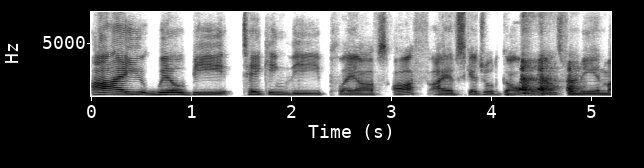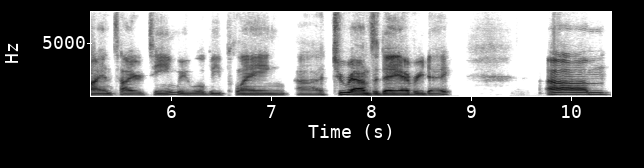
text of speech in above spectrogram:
I will be taking the playoffs off. I have scheduled golf rounds for me and my entire team. We will be playing uh, two rounds a day every day. Um,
